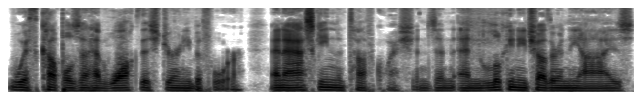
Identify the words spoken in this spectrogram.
with couples that have walked this journey before and asking the tough questions and, and looking each other in the eyes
